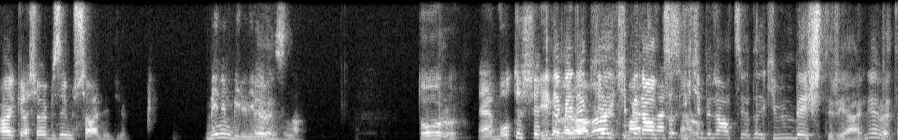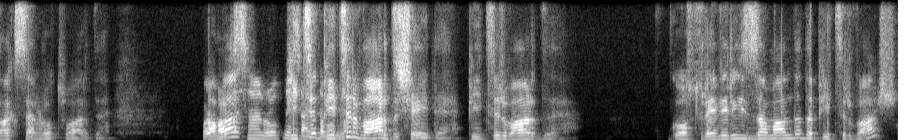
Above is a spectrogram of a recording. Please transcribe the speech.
arkadaşlar bize müsaade ediyor. Benim bildiğim evet. en azından. Doğru. Yani Watershed'le Yeni beraber ya 2006 2006 ya da 2005'tir yani. Evet Axelrod vardı. Ama Axelrod Peter, Peter vardı şeyde. Peter vardı. Ghost Reveries zamanında da Peter var.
